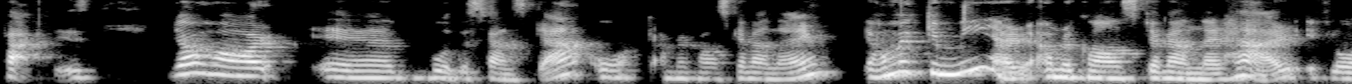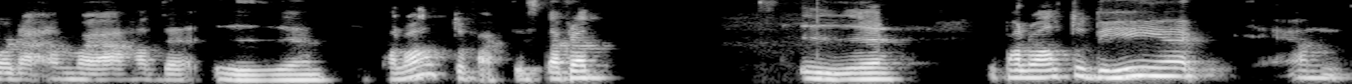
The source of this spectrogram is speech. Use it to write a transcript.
faktiskt. Jag har eh, både svenska och amerikanska vänner. Jag har mycket mer amerikanska vänner här i Florida än vad jag hade i eh, Palo Alto faktiskt. Därför att i, i Palo Alto det är en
